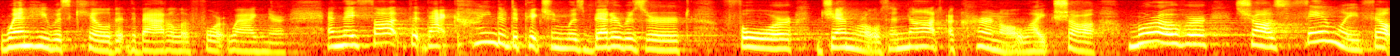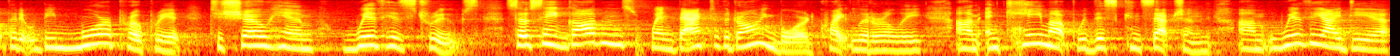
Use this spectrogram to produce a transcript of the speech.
when he was killed at the Battle of Fort Wagner. And they thought that that kind of depiction was better reserved for generals and not a colonel like Shaw. Moreover, Shaw's family felt that it would be more appropriate to show him with his troops. So St. Gaudens went back to the drawing board, quite literally, um, and came up with this conception um, with the idea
